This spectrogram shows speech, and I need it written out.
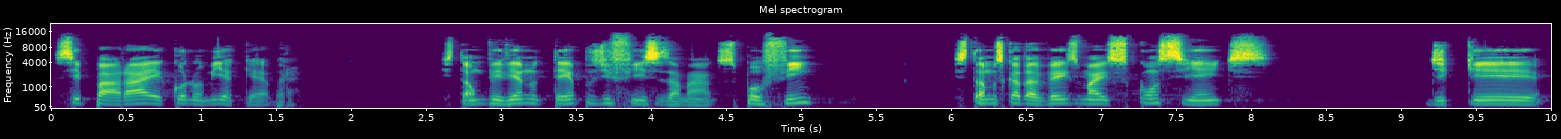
se parar, a economia quebra. Estamos vivendo tempos difíceis, amados. Por fim, estamos cada vez mais conscientes de que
